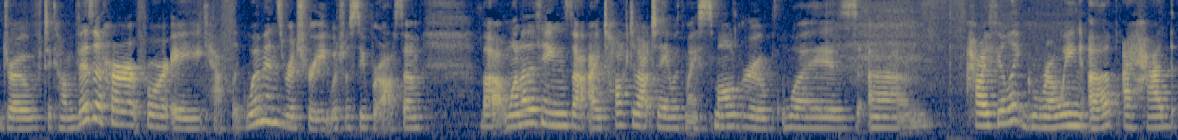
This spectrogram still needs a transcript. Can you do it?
drove to come visit her for a Catholic women's retreat, which was super awesome. But one of the things that I talked about today with my small group was um, how I feel like growing up, I had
